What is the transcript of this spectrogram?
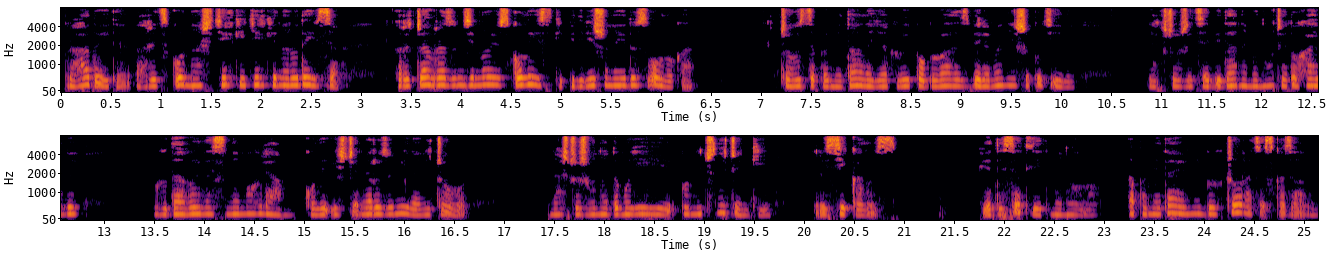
Пригадуєте, Грицько наш тільки-тільки народився, кричав разом зі мною з колиски, підвішеної до сволока. Чогось запам'ятала, як ви побивались біля мене і шепотіли. Якщо вже ця біда неминуча, то хай би вдавилась немовлям, коли іще не розуміла нічого. Нащо ж воно до моєї помічниченьки присікалось? П'ятдесят літ минуло, а пам'ятаю, ніби вчора це сказали.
